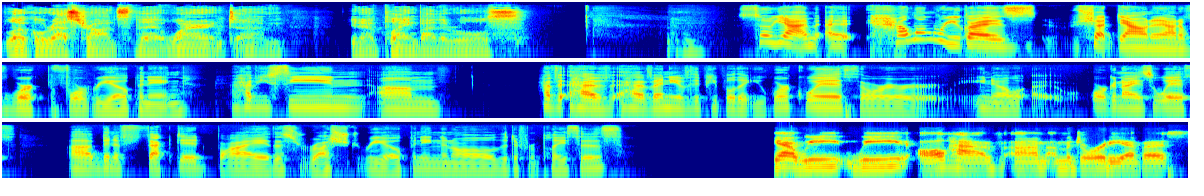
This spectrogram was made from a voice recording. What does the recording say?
local restaurants that weren't, um, you know, playing by the rules. So yeah, I'm, I, how long were you guys shut down and out of work before reopening? Have you seen um, have have have any of the people that you work with or you know uh, organize with uh, been affected by this rushed reopening in all the different places? Yeah, we we all have um, a majority of us.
